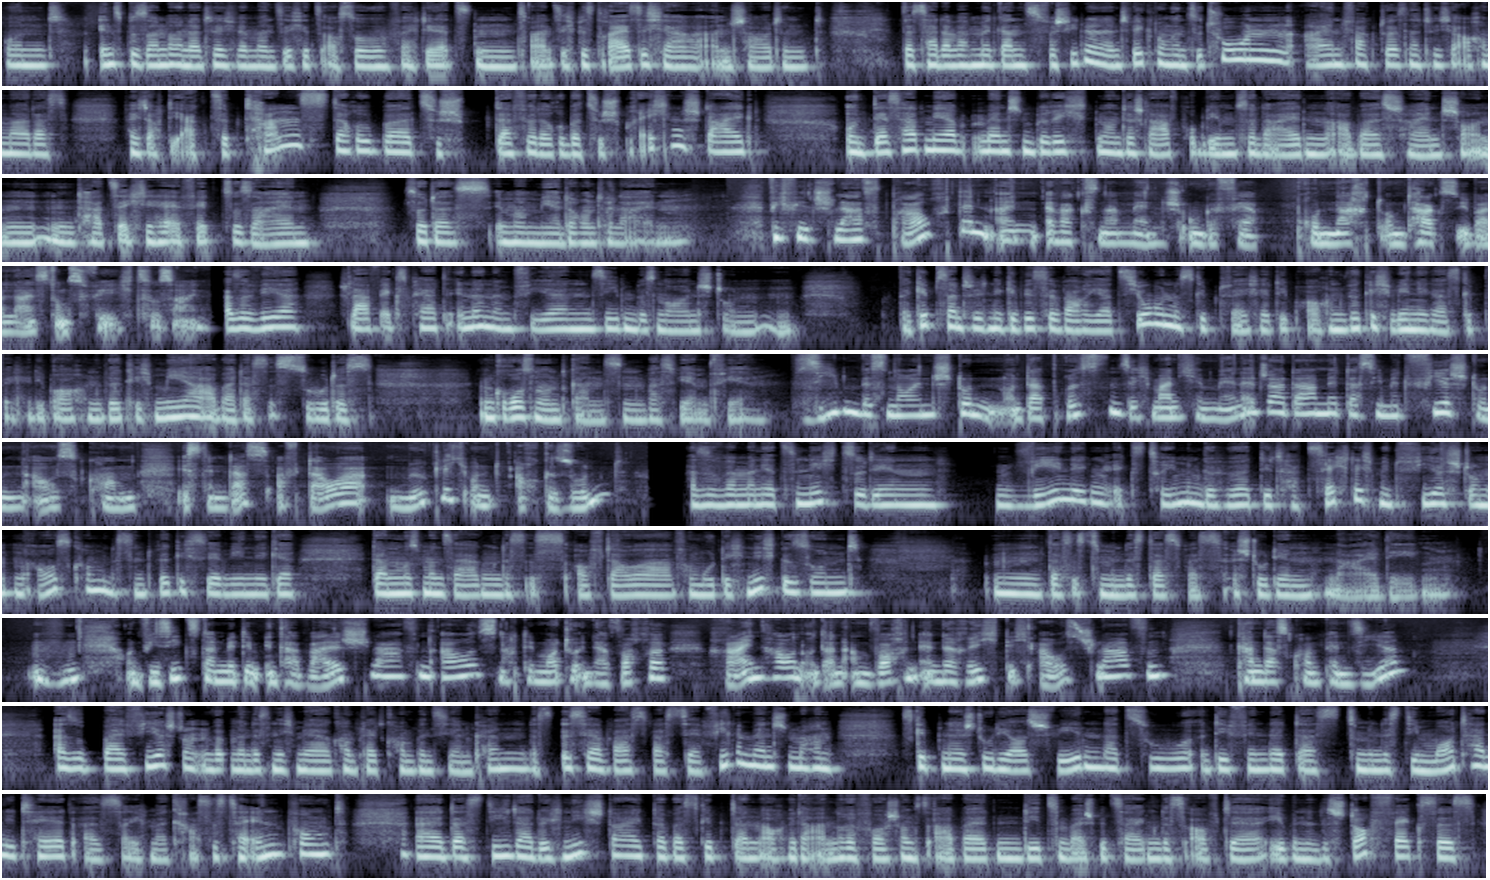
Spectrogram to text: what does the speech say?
Und insbesondere natürlich, wenn man sich jetzt auch so vielleicht die letzten 20 bis 30 Jahre anschaut. Und das hat einfach mit ganz verschiedenen Entwicklungen zu tun. Ein Faktor ist natürlich auch immer, dass vielleicht auch die Akzeptanz darüber zu, dafür darüber zu sprechen steigt und deshalb mehr Menschen berichten, unter Schlafproblemen zu leiden. Aber es scheint schon ein tatsächlicher Effekt zu sein, so dass immer mehr darunter leiden. Wie viel Schlaf braucht denn ein erwachsener Mensch ungefähr pro Nacht, um tagsüber leistungsfähig zu sein? Also wir SchlafexpertInnen empfehlen sieben bis neun Stunden. Da gibt es natürlich eine gewisse Variation. Es gibt welche, die brauchen wirklich weniger, es gibt welche, die brauchen wirklich mehr, aber das ist so das im Großen und Ganzen, was wir empfehlen. Sieben bis neun Stunden. Und da brüsten sich manche Manager damit, dass sie mit vier Stunden auskommen. Ist denn das auf Dauer möglich und auch gesund? Also wenn man jetzt nicht zu den wenigen Extremen gehört, die tatsächlich mit vier Stunden auskommen, das sind wirklich sehr wenige, dann muss man sagen, das ist auf Dauer vermutlich nicht gesund. Mm, das ist zumindest das, was Studien nahelegen. Mhm. Und wie sieht's dann mit dem Intervallschlafen aus? Nach dem Motto in der Woche reinhauen und dann am Wochenende richtig ausschlafen? Kann das kompensieren? Also bei vier Stunden wird man das nicht mehr komplett kompensieren können. Das ist ja was, was sehr viele Menschen machen. Es gibt eine Studie aus Schweden dazu, die findet, dass zumindest die Mortalität als, sage ich mal, krassester Endpunkt, äh, dass die dadurch nicht steigt. Aber es gibt dann auch wieder andere Forschungsarbeiten, die zum Beispiel zeigen, dass auf der Ebene des Stoffwechsels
